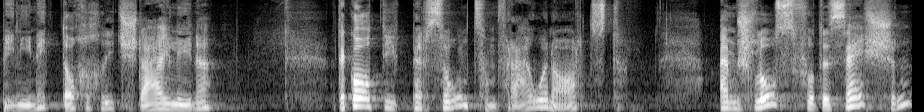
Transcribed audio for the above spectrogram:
Bin ich nicht doch ein bisschen zu steil rein? Dann geht die Person zum Frauenarzt. Am Schluss der Session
